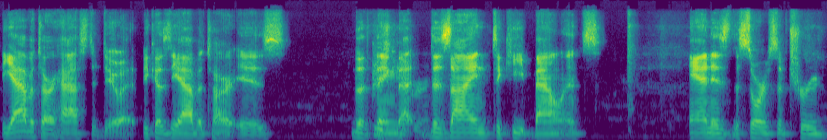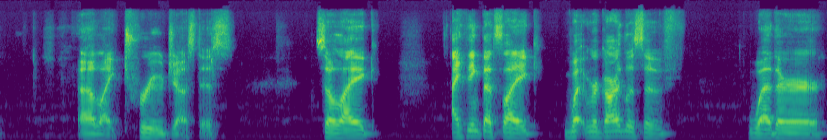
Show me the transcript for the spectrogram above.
the avatar has to do it because the avatar is the thing that designed to keep balance and is the source of true uh like true justice. So like I think that's like what regardless of whether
